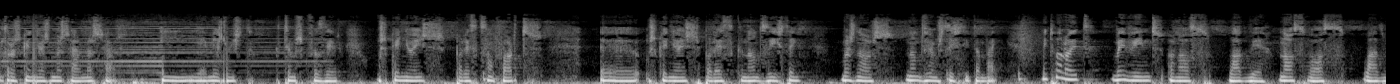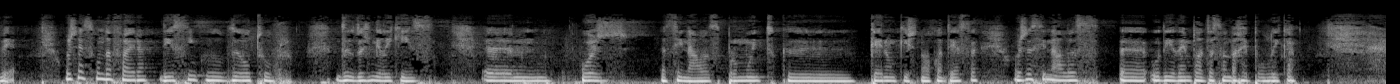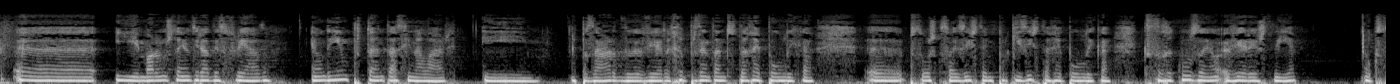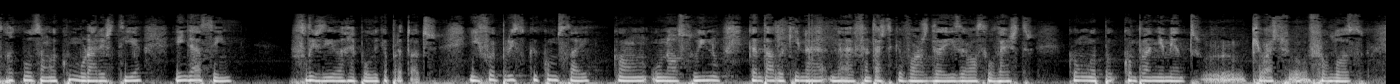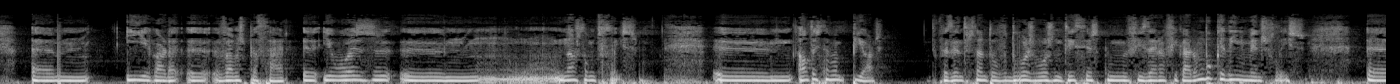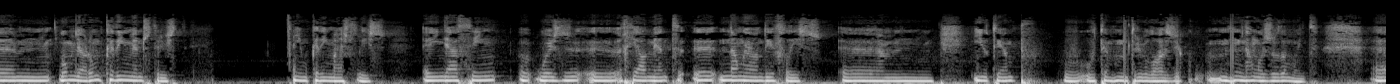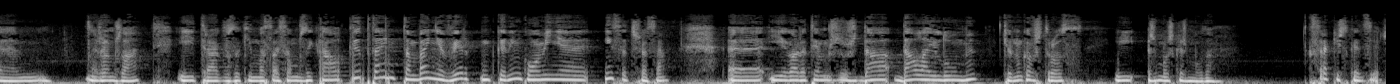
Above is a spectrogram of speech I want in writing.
contra os canhões marchar, marchar. E é mesmo isto que temos que fazer. Os canhões parece que são fortes, uh, os canhões parece que não desistem, mas nós não devemos desistir também. Muito boa noite, bem-vindos ao nosso lado B, nosso vosso lado B. Hoje é segunda-feira, dia 5 de outubro de 2015. Um, hoje assinala-se, por muito que queiram que isto não aconteça, hoje assinala-se uh, o dia da implantação da República. Uh, e embora nos tenham tirado esse feriado, é um dia importante a assinalar e apesar de haver representantes da República, uh, pessoas que só existem porque existe a República, que se recusam a ver este dia, ou que se recusam a comemorar este dia, ainda assim, Feliz Dia da República para todos. E foi por isso que comecei com o nosso hino, cantado aqui na, na fantástica voz da Isabel Silvestre, com um acompanhamento uh, que eu acho fabuloso. Um, e agora uh, vamos passar. Uh, eu hoje uh, não estou muito feliz. ontem estava pior. Depois, entretanto, houve duas boas notícias que me fizeram ficar um bocadinho menos feliz. ou melhor, um bocadinho menos triste. E um bocadinho mais feliz. Ainda assim, hoje realmente não é um dia feliz. e o tempo, o, o, tempo meteorológico, não ajuda muito. Mas vamos lá. E trago-vos aqui uma seleção musical que tem também a ver um bocadinho com a minha insatisfação. Uh, e agora temos os da Dalai Lume, que eu nunca vos trouxe, e as moscas mudam. O que será que isto quer dizer?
